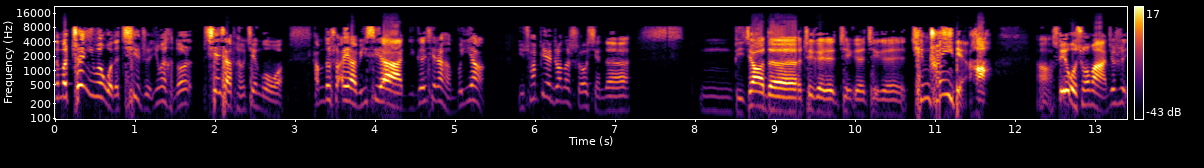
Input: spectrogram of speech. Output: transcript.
那么正因为我的气质，因为很多线下的朋友见过我，他们都说：“哎呀，VC 啊，你跟线上很不一样。你穿便装的时候显得，嗯，比较的这个这个这个青春一点哈，啊，所以我说嘛，就是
